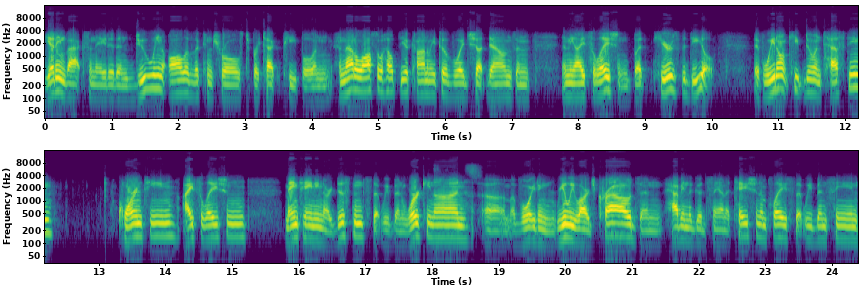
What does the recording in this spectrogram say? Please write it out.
getting vaccinated and doing all of the controls to protect people. And, and that'll also help the economy to avoid shutdowns and, and the isolation. But here's the deal. If we don't keep doing testing, quarantine, isolation, maintaining our distance that we've been working on, um, avoiding really large crowds, and having the good sanitation in place that we've been seeing,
